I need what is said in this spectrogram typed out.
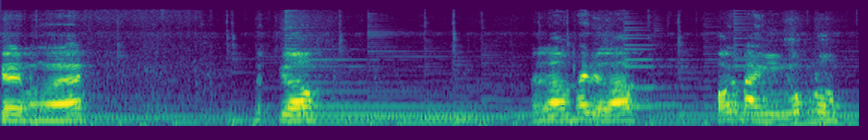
Ok, mọi người ơi. Let's chưa được không? Thấy được không? Khối ba nghi ngút luôn.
